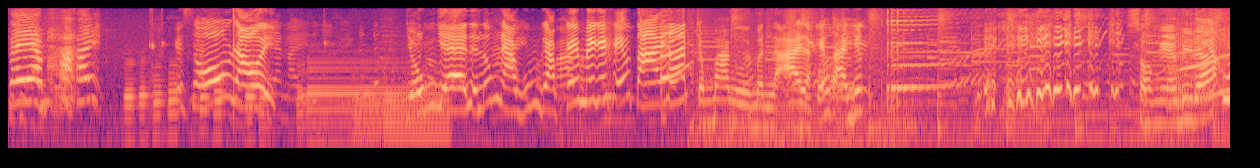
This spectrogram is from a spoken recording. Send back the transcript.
Xe máy. Cái số rồi. Dụng về thì lúc nào cũng gặp cái mấy cái khéo tay hết. Trong ba người mình là ai là khéo tay nhất? Sao nghe đi đá quá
